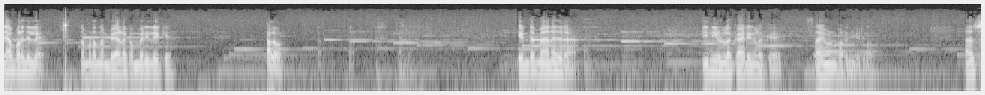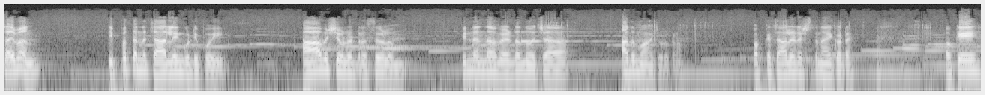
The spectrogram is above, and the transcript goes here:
ഞാൻ പറഞ്ഞില്ലേ നമ്മുടെ നമ്പ്യാരുടെ കമ്പനിയിലേക്ക്? ഹലോ. എന്റെ മാനേജരാ. ഇനിയുള്ള കാര്യങ്ങളൊക്കെ സൈമൺ പറഞ്ഞുതരും. ആ, സൈമൺ ഇപ്പൊ തന്നെ ചാർലിയും കൂട്ടി പോയി. ആവശ്യമുള്ള ഡ്രസ്സുകളും പിന്നെന്താ വേണ്ടെന്ന് വെച്ചാ അത് വാങ്ങിച്ചു കൊടുക്കണം. ഒക്കെ ചാർലിയുടെ ഇഷ്ടത്തിനായിക്കോട്ടെ okay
